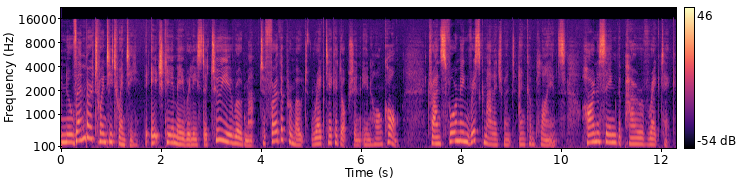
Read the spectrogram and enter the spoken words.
In November 2020, the HKMA released a two year roadmap to further promote RegTech adoption in Hong Kong, transforming risk management and compliance, harnessing the power of RegTech.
